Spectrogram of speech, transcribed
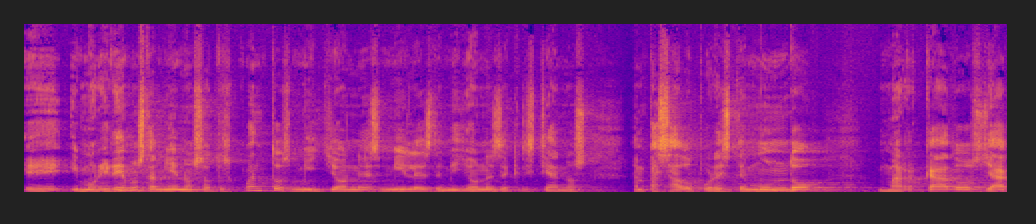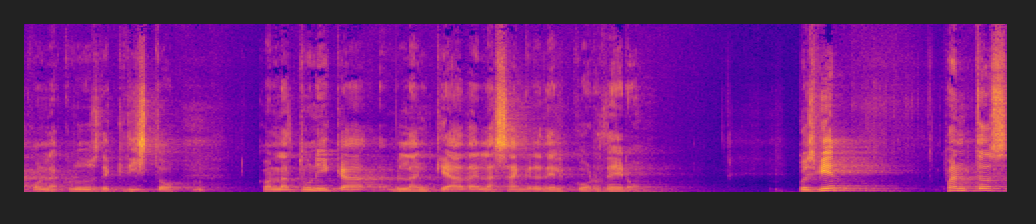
eh, y moriremos también nosotros. ¿Cuántos millones, miles de millones de cristianos han pasado por este mundo marcados ya con la cruz de Cristo, con la túnica blanqueada en la sangre del Cordero? Pues bien, ¿Cuántas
